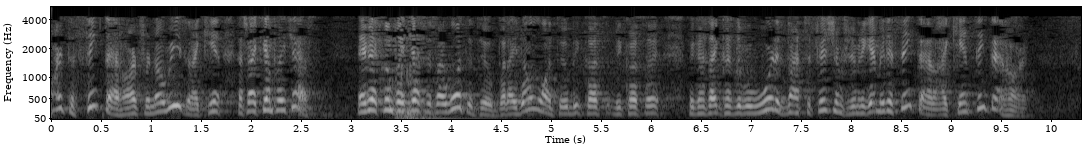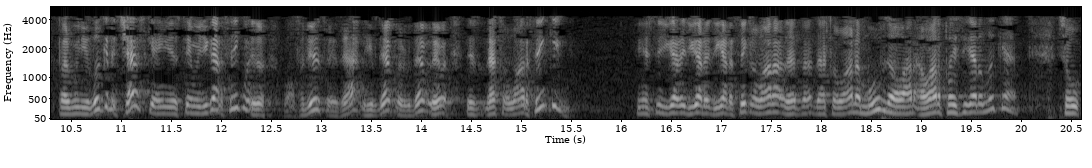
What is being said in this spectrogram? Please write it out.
hard to think that hard for no reason. I can't. That's why I can't play chess. Maybe I couldn't play chess if I wanted to, but I don't want to because because because because the reward is not sufficient for me to get me to think that. I can't think that hard. But when you look at a chess game, you understand well, you got to think. Well, for this, for that, for that, for that, that's a lot of thinking. You so you got you got you got to think a lot of that, that's a lot of moves, a lot a lot of places you got to look at. So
